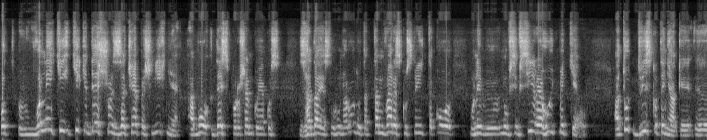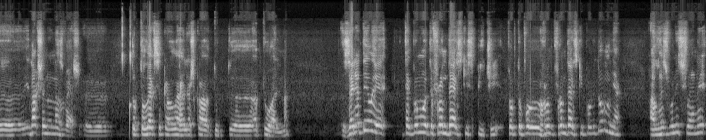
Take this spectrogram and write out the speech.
От вони ті, тільки десь щось зачепиш їхнє, або десь Порошенко якось згадає Слугу народу, так там вереску стоїть такого, вони ну, всі, всі реагують миттєво. А тут дві скотиняки, е, інакше не назвеш. Е, тобто лексика Олега Ляшка тут е, актуальна. Зарядили, так би мовити, фрондерські спічі, тобто фрондерські повідомлення, але ж вони члени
